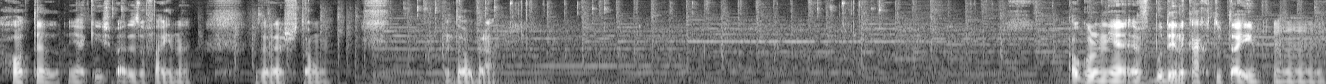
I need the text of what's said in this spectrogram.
Hotel jakiś bardzo fajny. Zresztą. Dobra. Ogólnie w budynkach tutaj mm,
